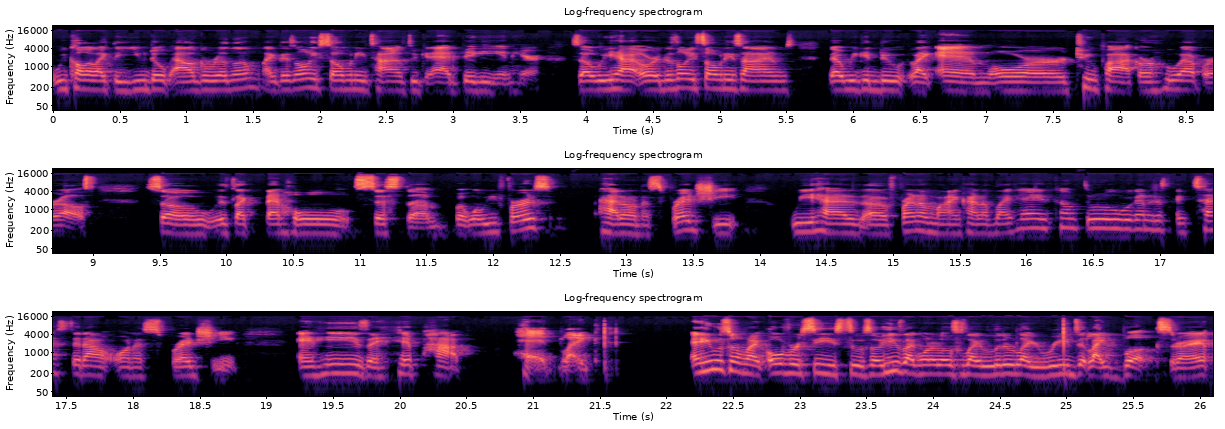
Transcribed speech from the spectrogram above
we call it like the U dope algorithm. Like there's only so many times we can add Biggie in here. So we have or there's only so many times that we can do like M or Tupac or whoever else. So it's like that whole system. But when we first had it on a spreadsheet, we had a friend of mine kind of like, hey, come through. We're gonna just like test it out on a spreadsheet. And he's a hip hop head. Like and he was from like overseas too. So he's like one of those who like literally like reads it like books, right?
